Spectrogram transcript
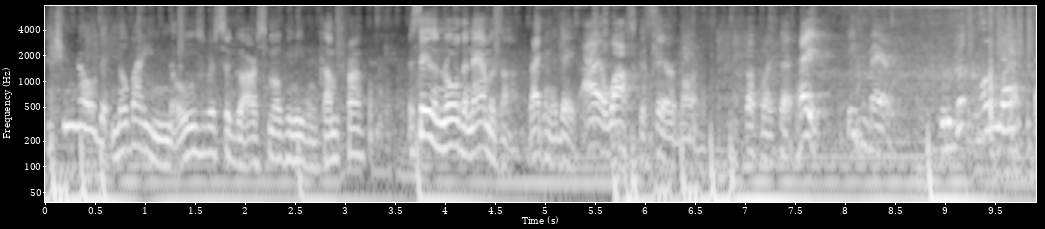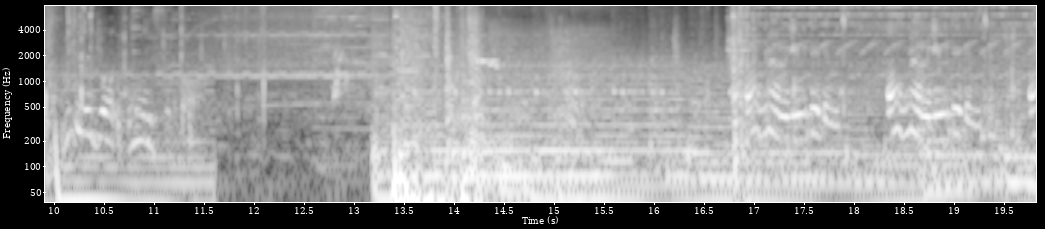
Did you know that nobody knows where cigar smoking even comes from? They say the northern Amazon, back in the day, ayahuasca ceremonies, stuff like that. Hey, he's married. With a good cognac, you can enjoy any cigar. Oh no, you didn't. Oh no, you didn't. Oh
